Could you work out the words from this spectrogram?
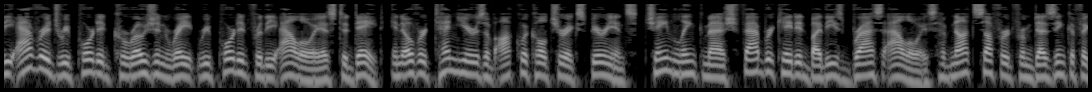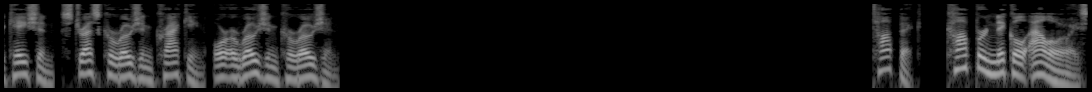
The average reported corrosion rate reported for the alloy is to date, in over 10 years of aquaculture experience, chain link mesh fabricated by these brass alloys have not suffered from dezincification, stress corrosion cracking, or erosion corrosion. Copper-nickel alloys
